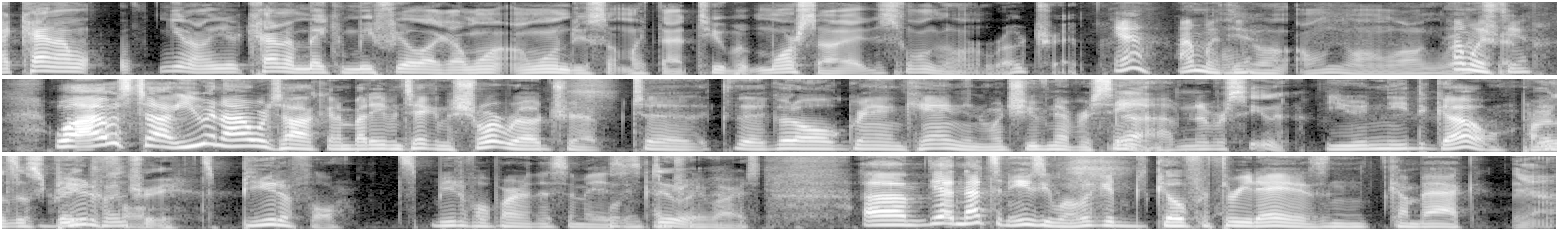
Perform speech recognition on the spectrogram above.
I kind of, you know, you're kind of making me feel like I want, I want to do something like that too. But more so, I just want to go on a road trip. yeah, I'm with I you. want to go on a long road I'm with trip. you. Well, I was talking. You and I were talking about even taking a short road trip to the good old Grand Canyon, which you've never seen. Yeah, I've never seen it. You need to go. Part of It's this great beautiful. country. It's beautiful. It's a beautiful part of this amazing Let's country of ours. Um, yeah, and that's an easy one. We could go for three days and come back. Yeah.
